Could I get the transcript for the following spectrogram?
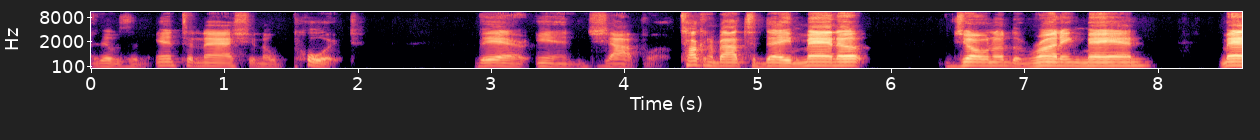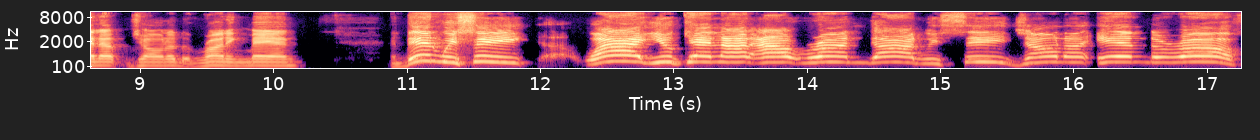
There was an international port there in Joppa. Talking about today, man up, Jonah, the running man. Man up, Jonah, the running man. And then we see why you cannot outrun God. We see Jonah in the rough.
